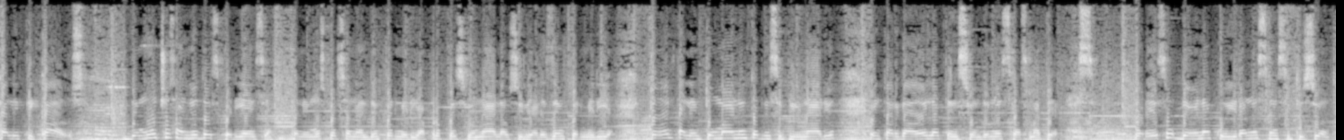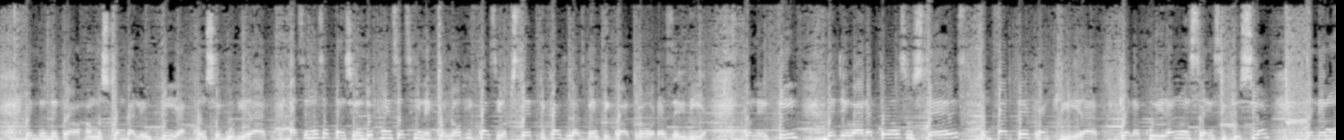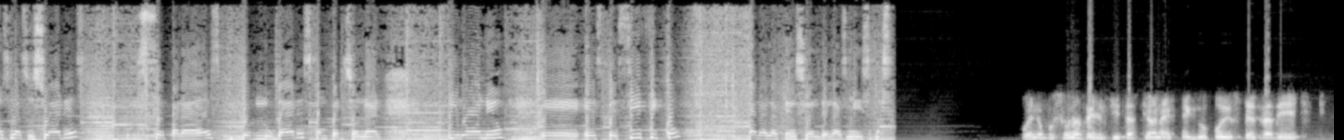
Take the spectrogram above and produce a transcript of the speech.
calificados de muchos años de experiencia. Tenemos personal de enfermería profesional, auxiliares de enfermería, todo el talento humano interdisciplinario encargado de la atención de nuestras maternas. Por eso deben acudir a nuestra institución, en donde trabajamos con valentía, con seguridad. Hacemos atención de urgencias ginecológicas y obstétricas las 24 horas del día, con el fin de llevar a todas ustedes un parte de tranquilidad, que al acudir a nuestra institución tenemos las usuarias separadas por lugares con personal idóneo, eh, específico para la atención de las mismas. Bueno, pues una felicitación a este grupo de ustedes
